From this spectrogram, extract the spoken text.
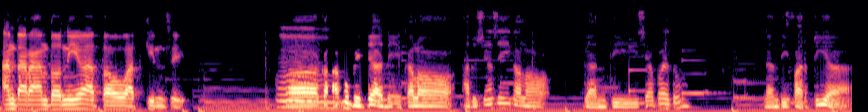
antara Antonio atau Watkins sih. Eh, Hmm. kalau aku beda nih. Kalau harusnya sih kalau ganti siapa itu? Ganti Vardy ya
